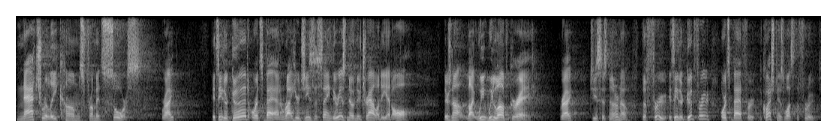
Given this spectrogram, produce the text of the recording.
naturally comes from its source, right? It's either good or it's bad. And right here, Jesus is saying there is no neutrality at all. There's not like we, we love gray, right? Jesus says, no, no, no. The fruit, it's either good fruit or it's bad fruit. The question is, what's the fruit?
